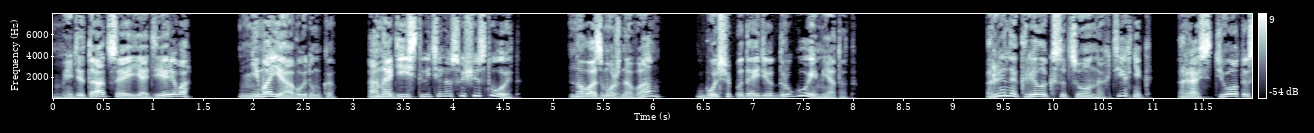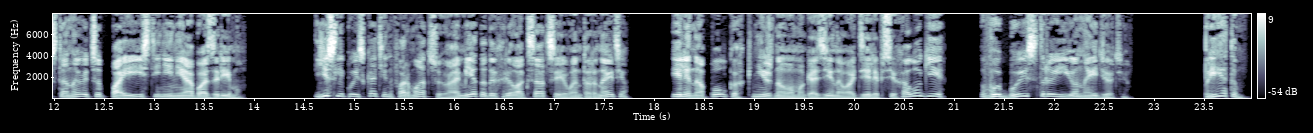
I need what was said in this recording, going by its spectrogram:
Медитация «Я дерево» — не моя выдумка. Она действительно существует. Но, возможно, вам больше подойдет другой метод. Рынок релаксационных техник растет и становится поистине необозримым. Если поискать информацию о методах релаксации в интернете или на полках книжного магазина в отделе психологии, вы быстро ее найдете. При этом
